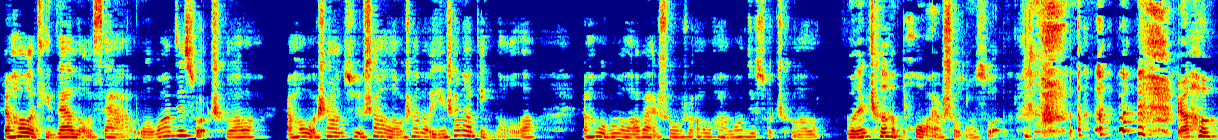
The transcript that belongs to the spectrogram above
然后我停在楼下，我忘记锁车了，然后我上去上楼上到已经上到顶楼了，然后我跟我老板说，我说哦，我好像忘记锁车了，我那车很破，要手动锁的，然后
